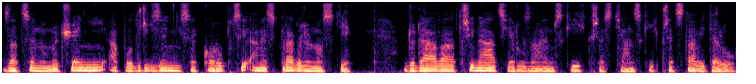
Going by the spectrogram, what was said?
za cenu mlčení a podřízení se korupci a nespravedlnosti, dodává 13 jeruzalémských křesťanských představitelů.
